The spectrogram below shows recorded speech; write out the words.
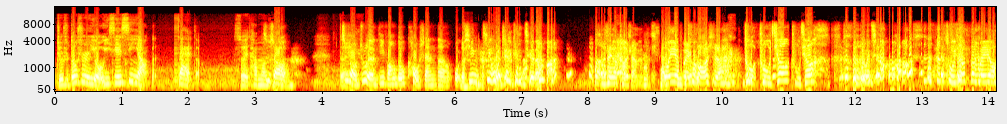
就是都是有一些信仰的在的，所以他们至少至少住的地方都靠山呢。我听听我这个感觉的话。没有靠山，我也没靠山，土土丘土丘土丘土丘都没有。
